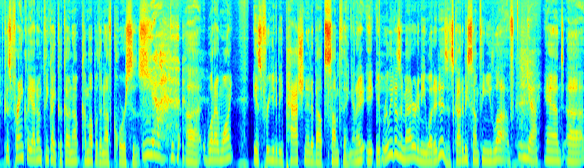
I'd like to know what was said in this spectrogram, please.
because, frankly, I don't think I could come up come up with enough courses. Yeah. Uh, what I want is for you to be passionate about something, and I, it, it really doesn't matter to me what it is. It's got to be something you love. yeah. And uh,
